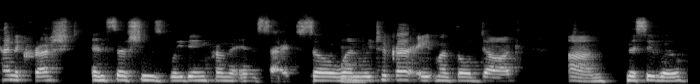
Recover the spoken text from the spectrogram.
kind of crushed, and so she was bleeding from the inside. So when mm. we took our eight month old dog, um, Missy Lou,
